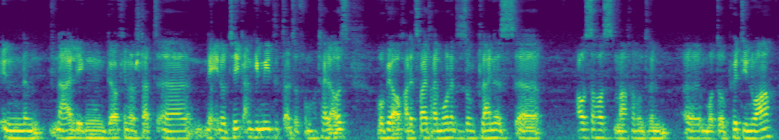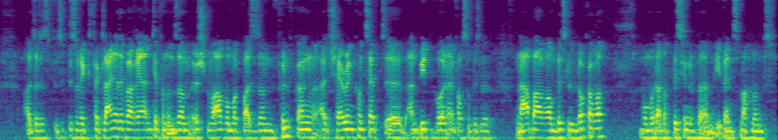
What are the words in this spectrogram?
in einem naheliegenden Dörfchen oder Stadt äh, eine Enothek angemietet, also vom Hotel aus, wo wir auch alle zwei, drei Monate so ein kleines äh, Außerhaus machen unter dem äh, Motto Petit Noir. Also das ist ein bisschen eine verkleinerte Variante von unserem Noir, wo wir quasi so einen Fünfgang als Sharing-Konzept äh, anbieten wollen, einfach so ein bisschen nahbarer, ein bisschen lockerer, wo wir da noch ein bisschen äh, Events machen und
